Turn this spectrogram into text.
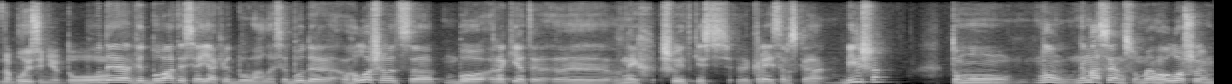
наближенні до Буде відбуватися, як відбувалося. Буде оголошуватися, бо ракети е, в них швидкість е, крейсерська більша. Тому ну, нема сенсу. Ми оголошуємо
